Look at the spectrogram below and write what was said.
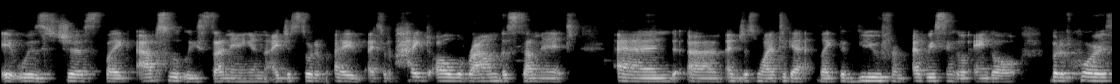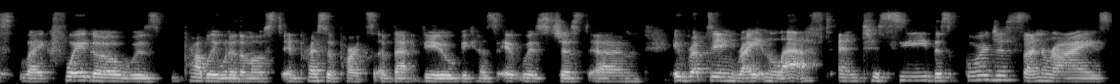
It was just like absolutely stunning. And I just sort of I, I sort of hiked all around the summit and um, and just wanted to get like the view from every single angle. But of course, like Fuego was probably one of the most impressive parts of that view because it was just um, erupting right and left, and to see this gorgeous sunrise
